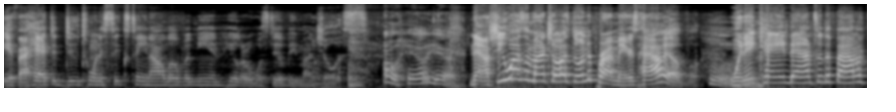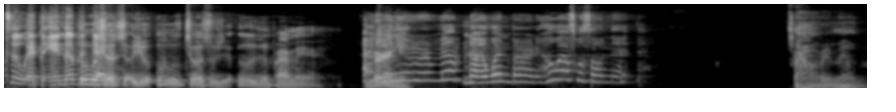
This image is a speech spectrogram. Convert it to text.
If I had to do 2016 all over again, Hillary would still be my choice. oh hell yeah! Now, she wasn't my choice during the primaries. However, when it came down to the final two at the end of the Who was day, your you, whose choice was your, who was in the primary? I Bernie. can't even remember. No, it wasn't Bernie. Who else was on that? I don't remember.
